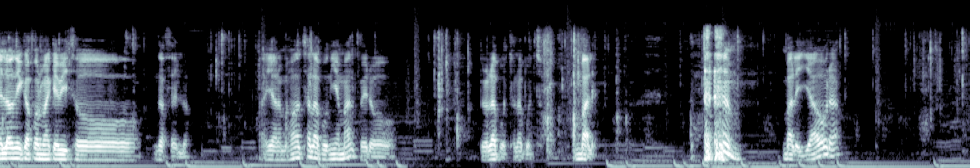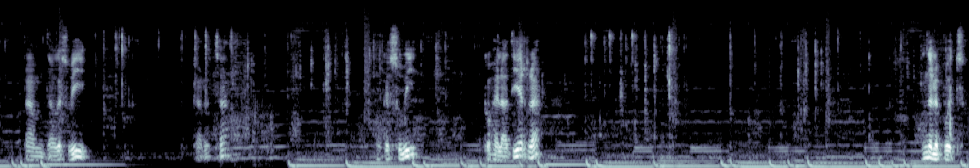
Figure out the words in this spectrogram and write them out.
Es la única forma que he visto de hacerlo. Ahí a lo mejor hasta la ponía mal, pero... Pero la he puesto, la he puesto. Vale. vale, y ahora tengo que subir. Claro está. Tengo que subir. Coge la tierra. ¿Dónde lo he puesto?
